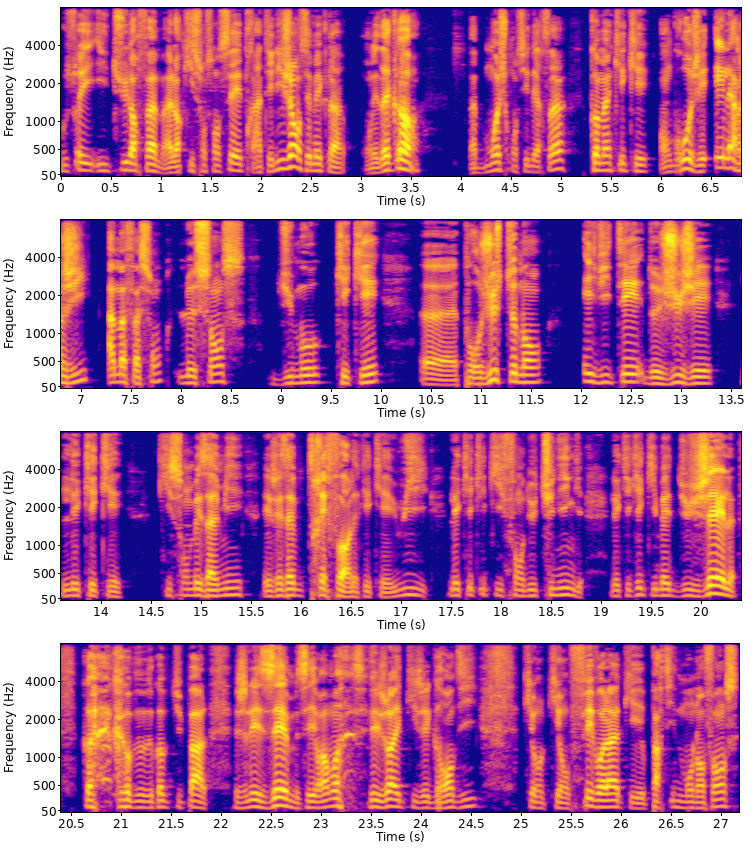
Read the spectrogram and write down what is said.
ou soit ils, tuent leur femme, alors qu'ils sont censés être intelligents ces mecs-là. On est d'accord? Bah, Moi je considère ça comme un kéké. En gros j'ai élargi à ma façon le sens du mot kéké euh, pour justement éviter de juger les kékés qui sont mes amis et je les aime très fort les kékés. Oui, les kékés qui font du tuning, les kékés qui mettent du gel comme comme, comme tu parles. Je les aime, c'est vraiment les gens avec qui j'ai grandi, qui ont qui ont fait voilà, qui est partie de mon enfance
